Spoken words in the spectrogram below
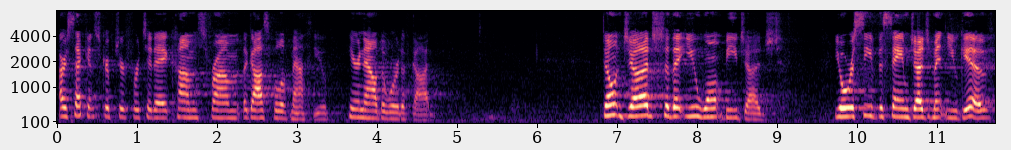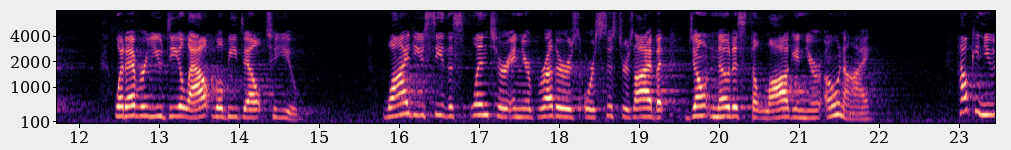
Our second scripture for today comes from the Gospel of Matthew. Hear now the Word of God. Don't judge so that you won't be judged. You'll receive the same judgment you give. Whatever you deal out will be dealt to you. Why do you see the splinter in your brother's or sister's eye, but don't notice the log in your own eye? How can you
